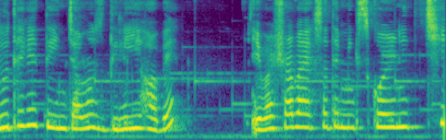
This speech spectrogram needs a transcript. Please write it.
দু থেকে তিন চামচ দিলেই হবে। এবার সব একসাথে মিক্স করে নিচ্ছি।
